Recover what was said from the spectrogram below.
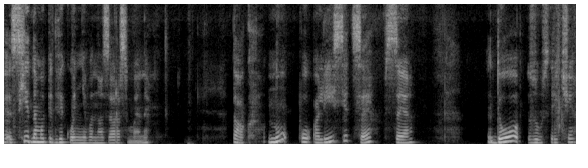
е, східному підвіконні вона зараз у мене. Так, ну, по Алісі це все. До зустрічі!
